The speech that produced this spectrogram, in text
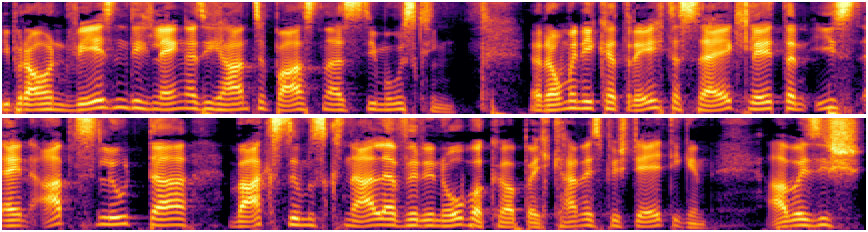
die brauchen wesentlich länger, sich anzupassen als die Muskeln. Der Dominik hat recht, das Seilklettern ist ein absoluter Wachstumsknaller für den Oberkörper. Ich kann es bestätigen. Aber es ist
